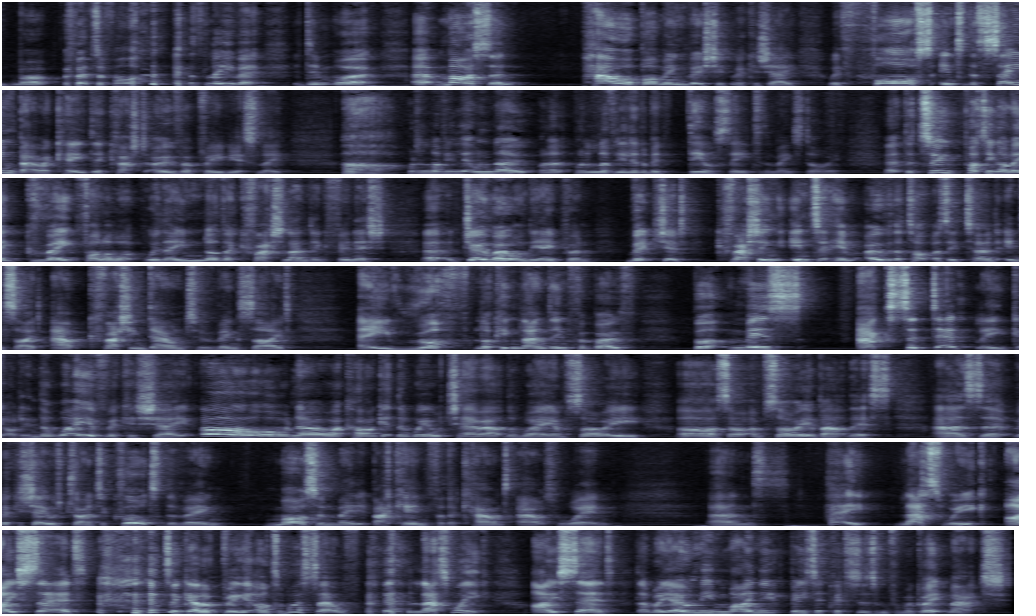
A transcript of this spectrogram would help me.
metaphor. Let's leave it. It didn't work. Uh, Morrison power bombing Richard Ricochet with force into the same barricade they crashed over previously. Ah, what a lovely little note. What a, what a lovely little bit DLC to the main story. Uh, the two putting on a great follow up with another crash landing finish. Uh, Jomo on the apron, Richard crashing into him over the top as they turned inside out, crashing down to ringside. A rough looking landing for both, but Miz accidentally got in the way of Ricochet. Oh no, I can't get the wheelchair out the way. I'm sorry. Oh, so I'm sorry about this. As uh, Ricochet was trying to crawl to the ring, Morrison made it back in for the count out win. And hey, last week I said to kind of bring it onto myself. last week I said that my only minute piece of criticism from a great match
